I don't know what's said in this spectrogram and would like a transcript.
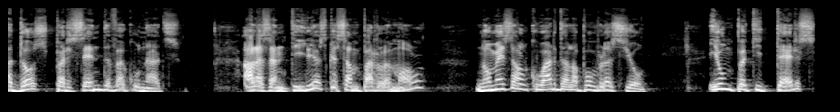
a 2% de vacunats. A les Antilles, que se'n parla molt, només el quart de la població i un petit terç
